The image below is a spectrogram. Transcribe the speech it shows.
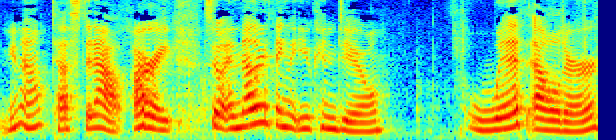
You know, test it out. All right. So another thing that you can do with elder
